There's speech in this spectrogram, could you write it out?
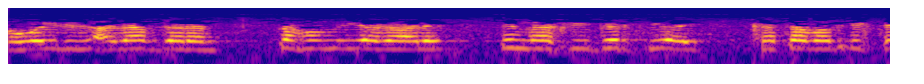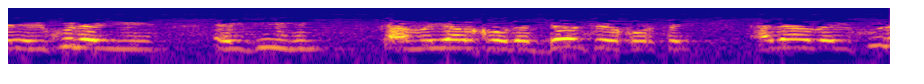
أويل العذاب درا لهم يغالي. مما في درسي أي. كتب بكتئي كليه أيديهم. قعموا يالكو ذا الدانتي قرتي عذاب كل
